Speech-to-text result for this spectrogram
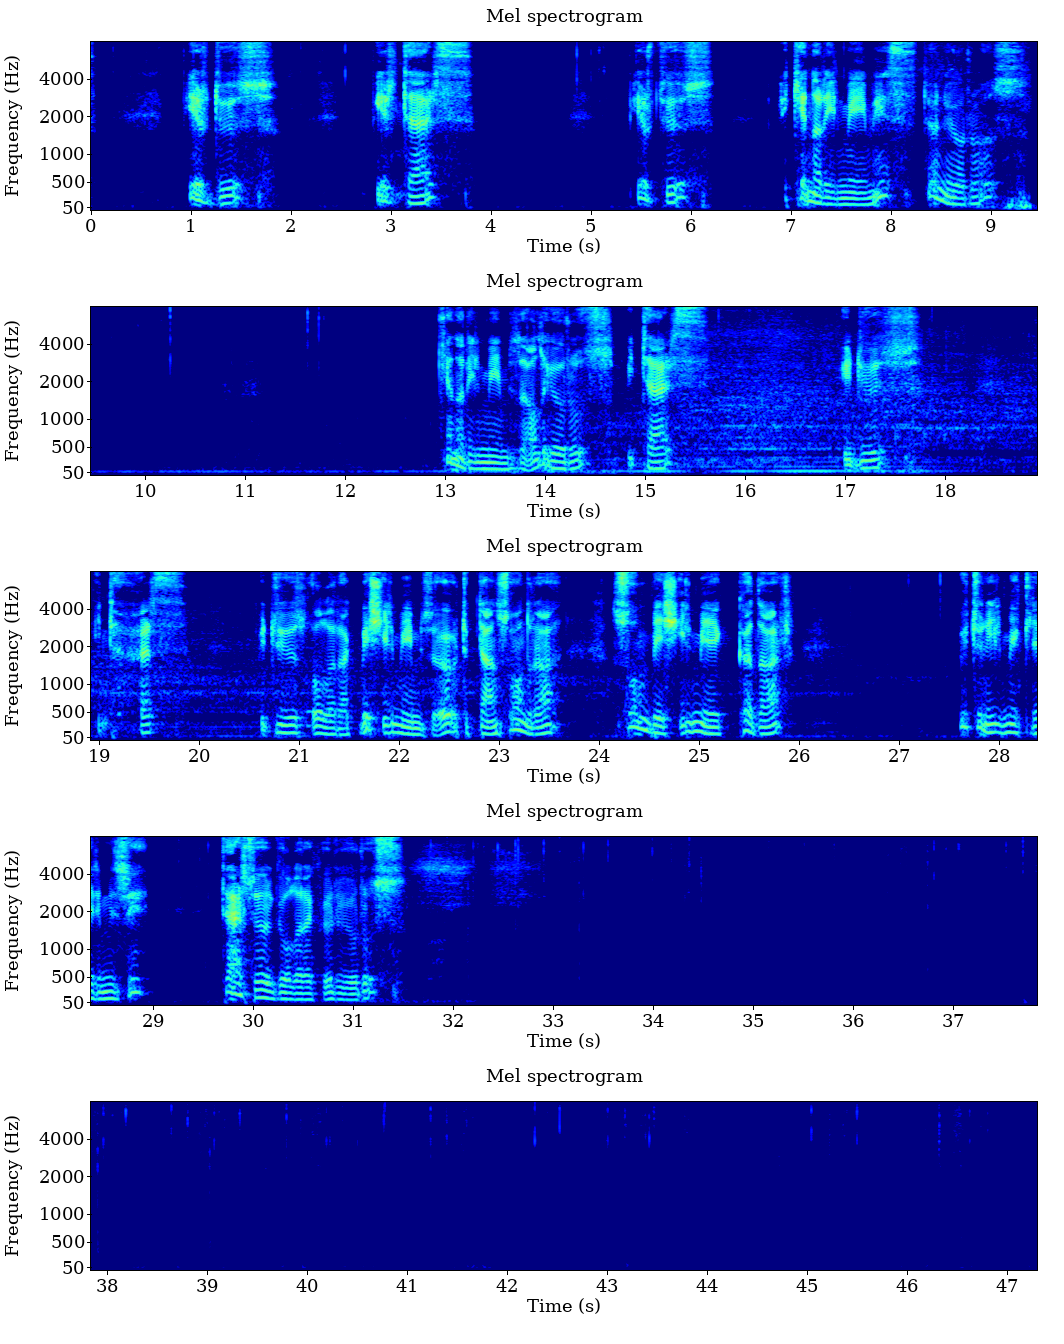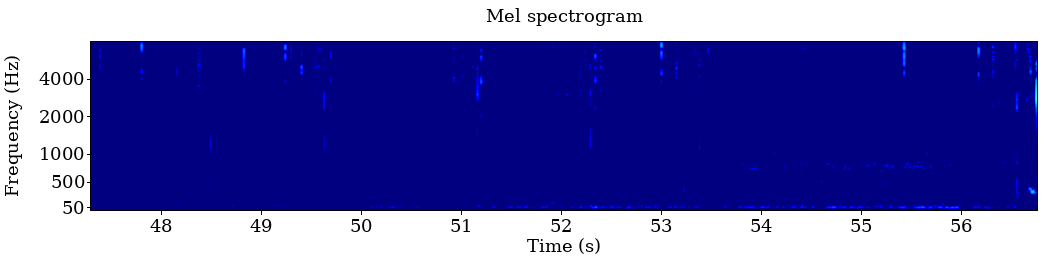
bir düz, bir ters, bir düz ve kenar ilmeğimiz. Dönüyoruz. Kenar ilmeğimizi alıyoruz. Bir ters, bir düz, bir ters, bir düz olarak 5 ilmeğimizi ördükten sonra son 5 ilmeğe kadar bütün ilmeklerimizi ters örgü olarak örüyoruz.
